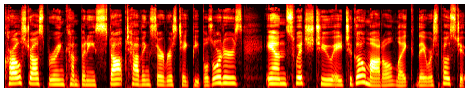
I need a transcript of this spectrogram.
Karl Strauss Brewing Company stopped having servers take people's orders and switched to a to go model like they were supposed to.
